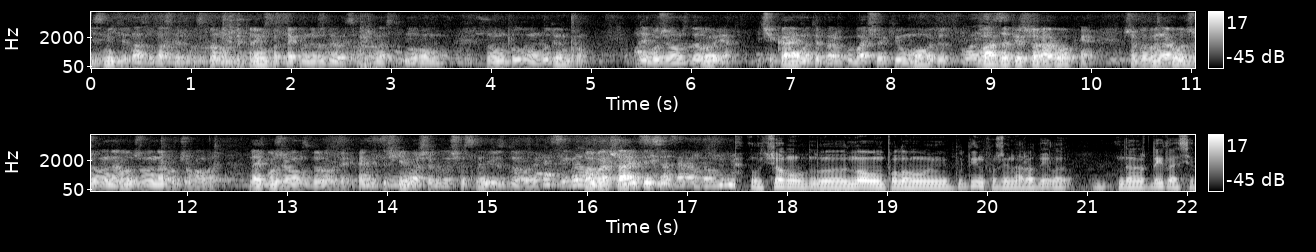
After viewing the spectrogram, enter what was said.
Візьміть від нас, будь ласка, таку скромну підтримку, так як ви народилися вже у нас тут в новому, новому пологовому будинку. Дай Боже вам здоров'я. І чекаємо тепер, ви побачили, які умови тут. Вас за півтора роки, щоб ви народжували, народжували, народжували. Дай Боже вам здоров'я. Хай діточки ваші були щасливі і здорові. Повертайтеся. У цьому е, новому пологовому будинку вже народило, народилося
